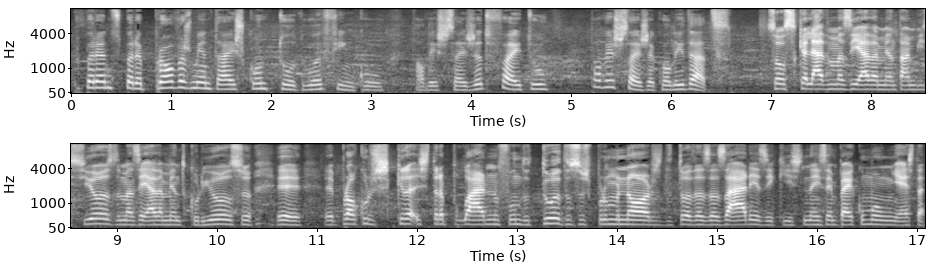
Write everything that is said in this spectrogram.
preparando-se para provas mentais com todo o afinco. Talvez seja defeito, talvez seja qualidade. Sou se calhar demasiadamente ambicioso, demasiadamente curioso, eh, eh, procuro extrapolar no fundo todos os pormenores de todas as áreas e que isto nem sempre é comum. E esta,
